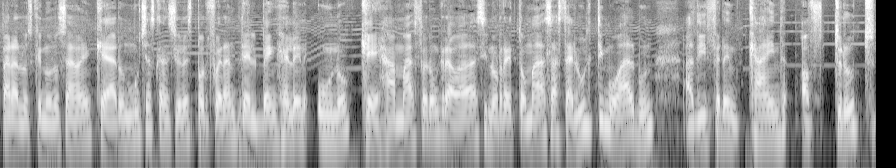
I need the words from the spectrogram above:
para los que no lo saben, quedaron muchas canciones por fuera del Ben Helen 1 que jamás fueron grabadas, sino retomadas hasta el último álbum, A Different Kind of Truth,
